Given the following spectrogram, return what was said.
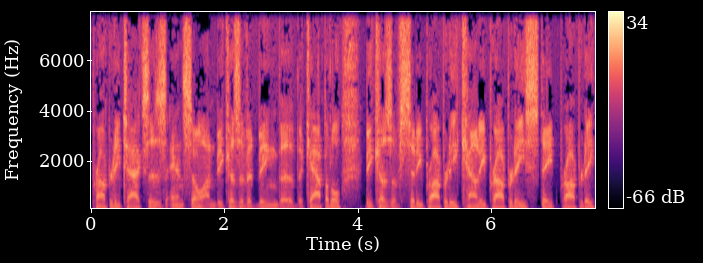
property taxes and so on because of it being the, the capital, because of city property, county property, state property,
